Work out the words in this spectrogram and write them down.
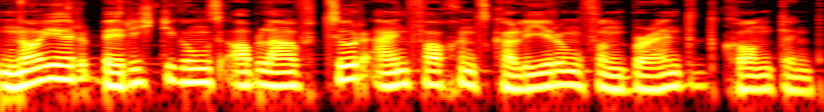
Neuer Berichtigungsablauf zur einfachen Skalierung von Branded Content.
